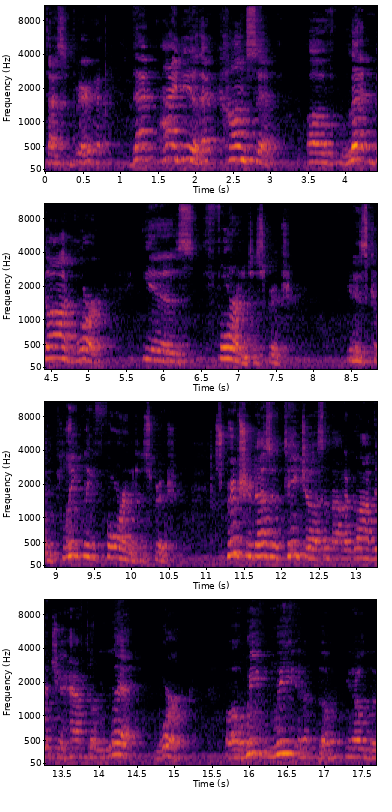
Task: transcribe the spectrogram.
that's very that idea, that concept of let God work is foreign to Scripture. It is completely foreign to Scripture. Scripture doesn't teach us about a God that you have to let work. Well, we, we, uh, the, you know, the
